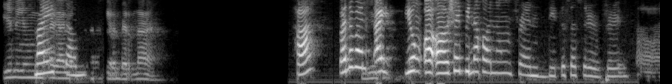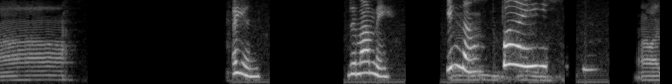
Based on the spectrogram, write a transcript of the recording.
yun na yung mo sa server na. ha? Paano ba? Yun- Ay, yung, oo, siya yung pinaka ng friend dito sa server. Ah. Ayun. Dumami. Yun lang. mm. Bye! Okay.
